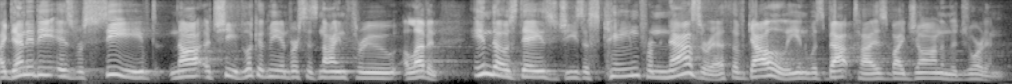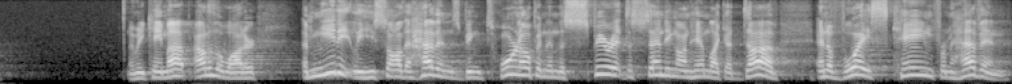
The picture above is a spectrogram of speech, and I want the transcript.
Identity is received, not achieved. Look at me in verses 9 through 11. In those days, Jesus came from Nazareth of Galilee and was baptized by John in the Jordan. And when he came up out of the water, Immediately he saw the heavens being torn open and the Spirit descending on him like a dove, and a voice came from heaven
